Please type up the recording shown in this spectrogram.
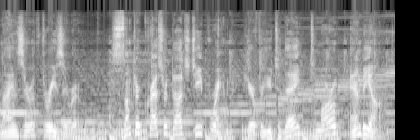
9030. Sumter Chrysler Dodge Jeep Ram, here for you today, tomorrow, and beyond.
